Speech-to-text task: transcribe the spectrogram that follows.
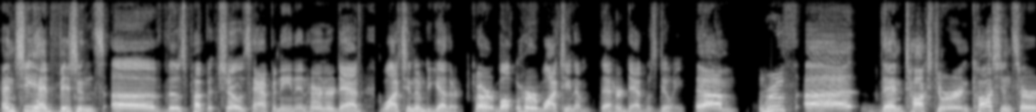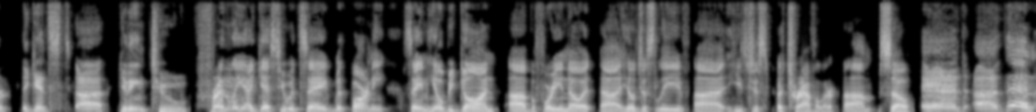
And she had visions of those puppet shows happening and her and her dad watching them together. Or, well, her watching them that her dad was doing. Um, Ruth uh, then talks to her and cautions her against uh, getting too friendly, I guess you would say, with Barney, saying he'll be gone uh, before you know it. Uh, he'll just leave. Uh, he's just a traveler. Um, so, and uh, then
